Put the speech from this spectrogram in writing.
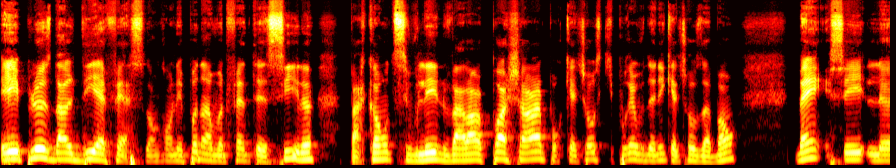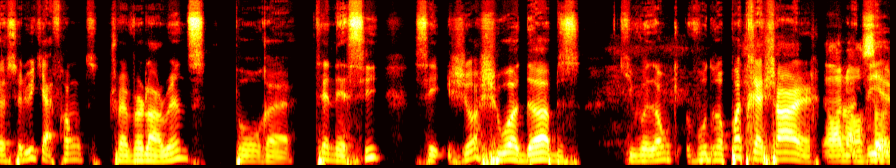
et plus dans le DFS. Donc, on n'est pas dans votre fantasy. Là. Par contre, si vous voulez une valeur pas chère pour quelque chose qui pourrait vous donner quelque chose de bon, ben, c'est le, celui qui affronte Trevor Lawrence pour euh, Tennessee. C'est Joshua Dobbs qui va donc vaudra pas très cher. Ah non, ça,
